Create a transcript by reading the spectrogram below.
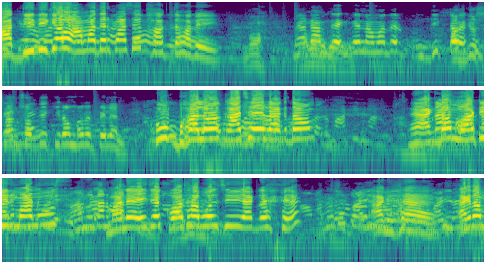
আর দিদিকেও আমাদের পাশে থাকতে হবে। ম্যাডাম দেখবেন আমাদের দিকটা কিরম ভাবে পেলেন? খুব ভালো কাছে একদম। একদম মাটির মানুষ। মানে এই যে কথা বলছি একটা হ্যাঁ একদম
